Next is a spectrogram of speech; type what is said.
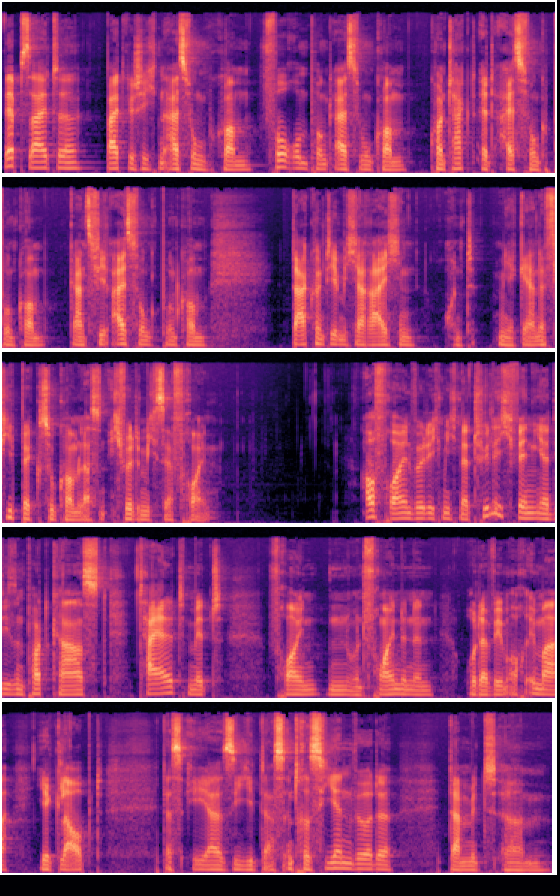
Webseite, Beitgeschichten-eisfunk.com, forum.eisfunk.com, kontakt.eisfunk.com, ganz viel eisfunk.com. Da könnt ihr mich erreichen und mir gerne Feedback zukommen lassen. Ich würde mich sehr freuen. Auch freuen würde ich mich natürlich, wenn ihr diesen Podcast teilt mit Freunden und Freundinnen oder wem auch immer ihr glaubt, dass eher sie das interessieren würde, damit ähm,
